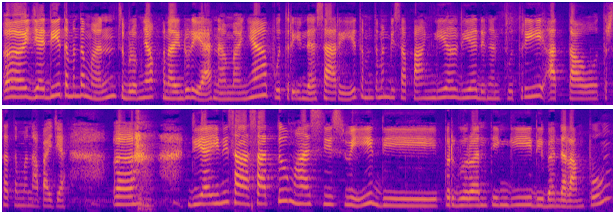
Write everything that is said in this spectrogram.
Uh, jadi teman-teman, sebelumnya aku kenalin dulu ya, namanya Putri Indasari. Teman-teman bisa panggil dia dengan Putri atau terserah teman apa aja. Uh, dia ini salah satu mahasiswi di perguruan tinggi di Bandar Lampung.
